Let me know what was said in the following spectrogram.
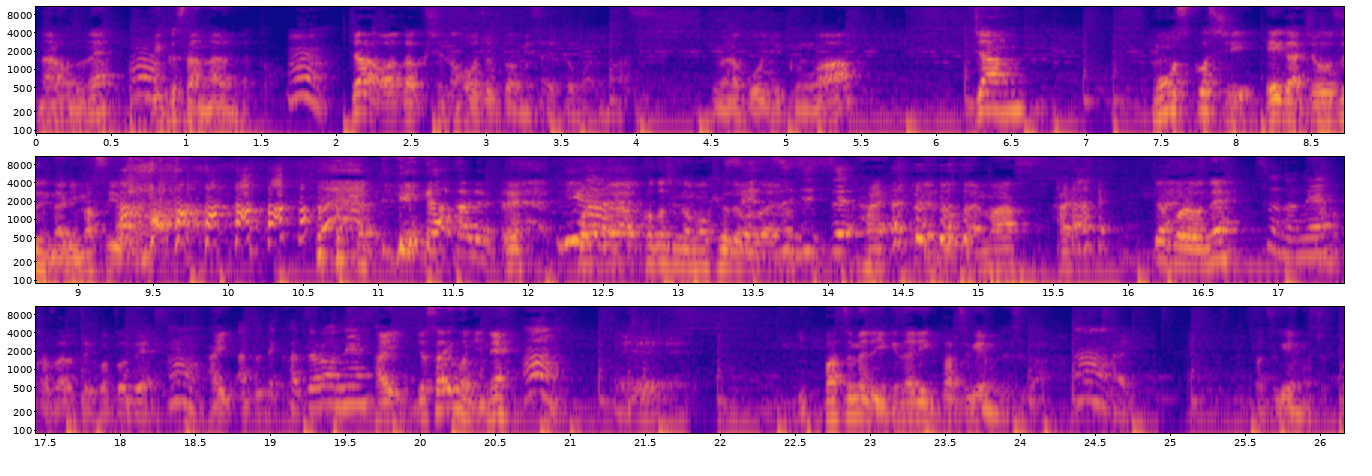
なるほどね、うん。ビッグスターになるんだと。うん。じゃあ私の方ちょっと見せたいと思います木村浩二君はじゃん。もう少し絵が上手になりますように。リアル。えこれが今年の目標でございます。切実。はいありがとうございます。はい。じゃあこれをねそうだね。飾るということで、うん。はい、後で飾ろうね。はい、じゃあ最後にね、うえー、一発目でいきなり罰ゲームですが、うん。はい、罰ゲームをちょっと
